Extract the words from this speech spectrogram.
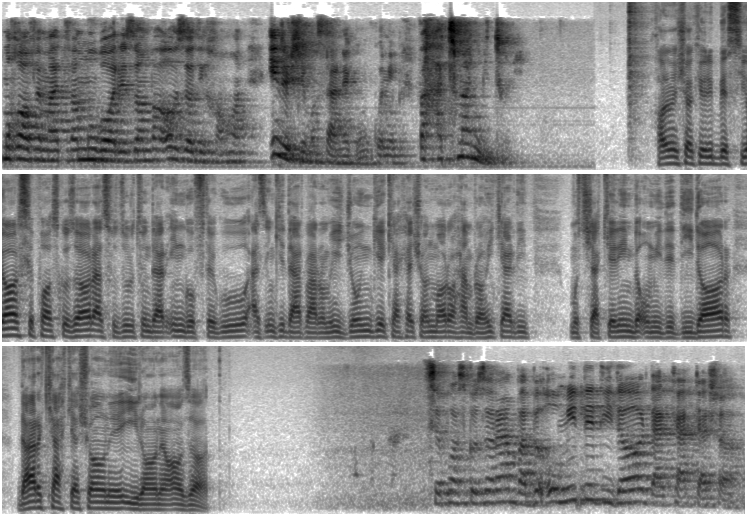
مقاومت و مبارزان و آزادی خواهان این رژیم رو سرنگون کنیم و حتما می‌تونیم. خانم شاکری بسیار سپاسگزار از حضورتون در این گفتگو از اینکه در برنامه جنگ کهکشان ما رو همراهی کردید. متشکریم به امید دیدار در کهکشان ایران آزاد. سپاسگزارم و به امید دیدار در کهکشان.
